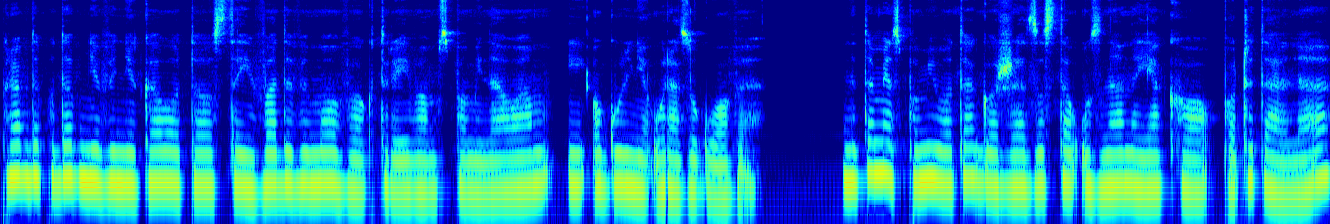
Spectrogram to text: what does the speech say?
Prawdopodobnie wynikało to z tej wady wymowy, o której Wam wspominałam, i ogólnie urazu głowy. Natomiast pomimo tego, że został uznany jako poczytalny,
